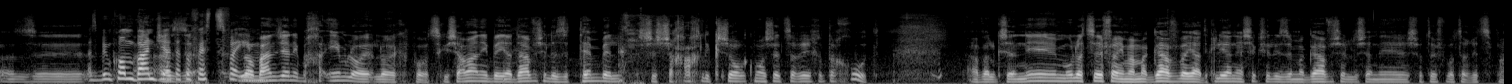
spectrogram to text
אז... אה, אז במקום בנג'י אז- אתה תופס צפעים. לא, בנג'י אני בחיים לא, לא אקפוץ, כי שם אני בידיו של איזה טמבל ששכח לקשור כמו שצריך את החוט. אבל כשאני מול הצפה עם המגב ביד, כלי הנשק שלי זה מגב של, שאני שוטף בו את הרצפה.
